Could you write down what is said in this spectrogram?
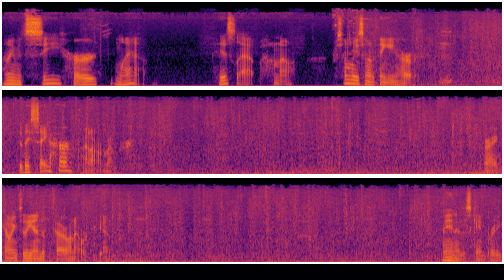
I don't even see her lab. His lab. I don't know. For some reason, I'm thinking her. Did they say her? I don't remember. Alright, coming to the end of the chiral network again. Man, is this game pretty.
